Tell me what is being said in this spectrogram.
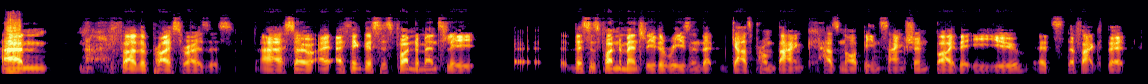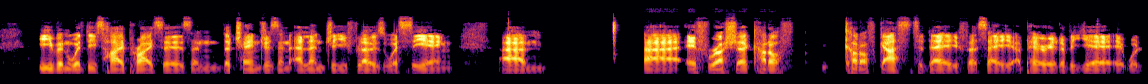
Um, further price rises. Uh, so I, I, think this is fundamentally uh, this is fundamentally the reason that Gazprom Bank has not been sanctioned by the EU. It's the fact that even with these high prices and the changes in LNG flows we're seeing, um, uh, if Russia cut off cut off gas today for say a period of a year, it would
